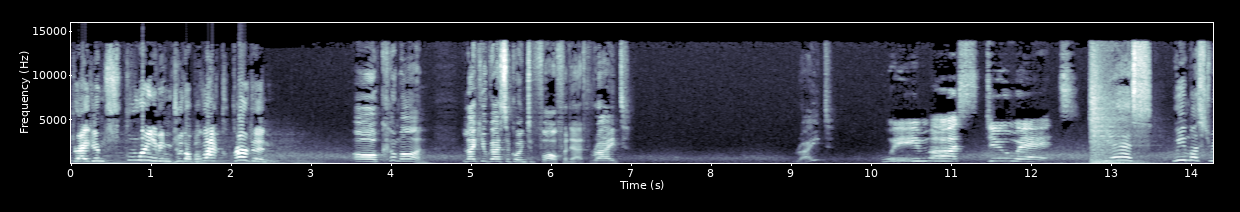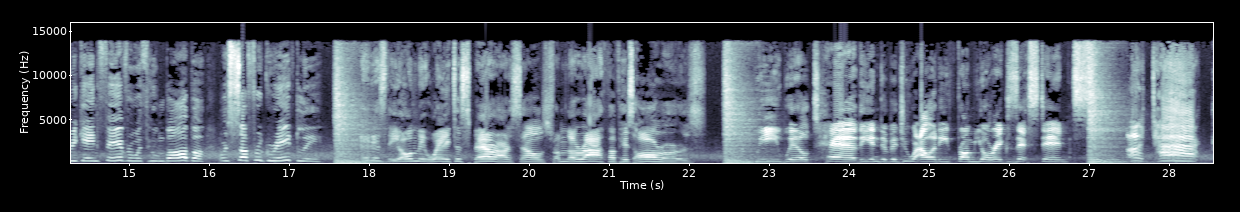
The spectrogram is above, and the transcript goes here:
drag him screaming to the black curtain. Oh, come on. Like you guys are going to fall for that, right? Right? We must do it. Yes, we must regain favor with Humbaba or suffer greatly. It is the only way to spare ourselves from the wrath of his horrors. We will tear the individuality from your existence. Attack!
